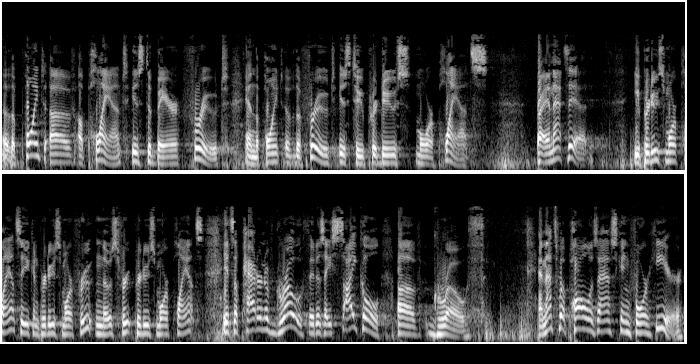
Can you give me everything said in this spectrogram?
Uh, the point of a plant is to bear fruit, and the point of the fruit is to produce more plants. Right? And that's it. You produce more plants so you can produce more fruit, and those fruit produce more plants. It's a pattern of growth. It is a cycle of growth. And that's what Paul is asking for here.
